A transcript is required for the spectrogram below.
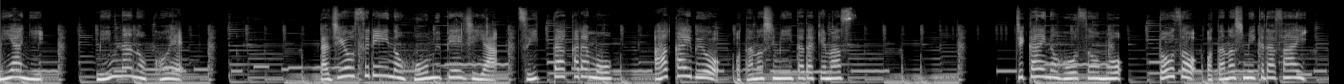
宮城みんなの声。ラジオ3のホームページやツイッターからもアーカイブをお楽しみいただけます。次回の放送もどうぞお楽しみください。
